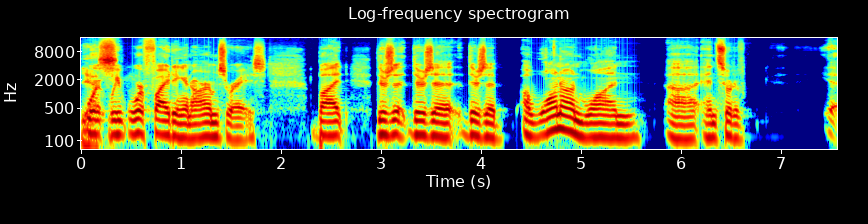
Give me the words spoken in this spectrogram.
Yes. we're, we, we're fighting an arms race, but there's a there's a there's a a one on one and sort of uh,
